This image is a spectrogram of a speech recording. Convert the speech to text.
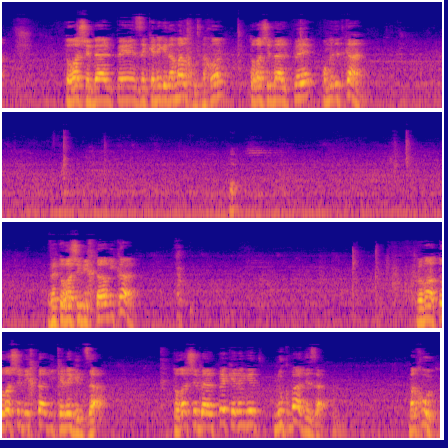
תורה שבעל פה זה כנגד המלכות, נכון? תורה שבעל פה עומדת כאן. ותורה שבכתב היא כאן. כלומר, תורה שבכתב היא כנגד זה, תורה שבעל פה כנגד נוקבה דזה, מלכות.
